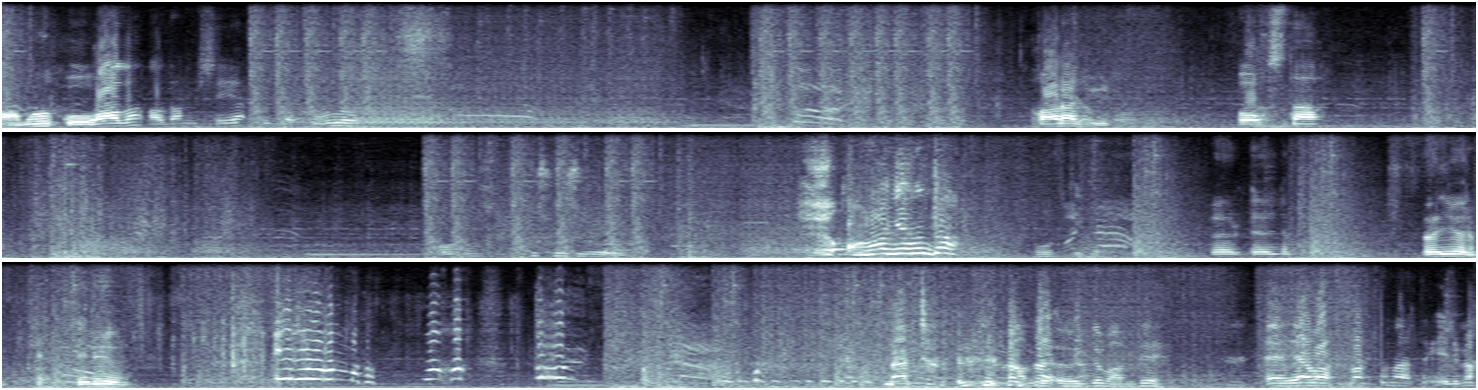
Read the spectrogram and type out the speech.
Ama oha lan adam bir şey yapmayacak oğlum. Kara gül. Fox'ta. Orospu çocuğu. Anan yanında. Öl, öldüm. Ölüyorum. Eriyorum Hamdi öldüm Hamdi. E'ye basmaktan artık elime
